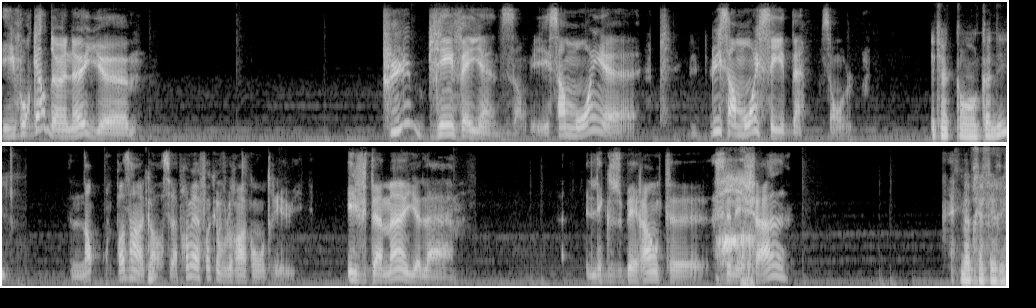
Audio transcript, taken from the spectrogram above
Il vous regarde d'un œil euh, plus bienveillant, disons. Il semble moins. euh, lui, il semble moins ses dents, si on veut. Quelqu'un qu'on connaît? Non, pas encore. C'est la première fois que vous le rencontrez, lui. Évidemment, il y a la. l'exubérante euh, sénéchale. Ma préférée.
